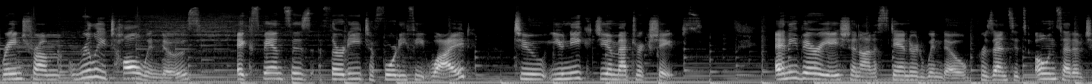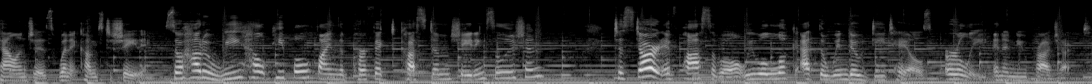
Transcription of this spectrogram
range from really tall windows, expanses 30 to 40 feet wide, to unique geometric shapes. Any variation on a standard window presents its own set of challenges when it comes to shading. So how do we help people find the perfect custom shading solution? To start, if possible, we will look at the window details early in a new project,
